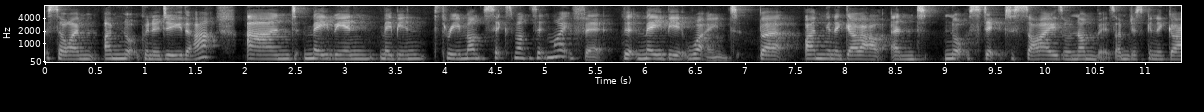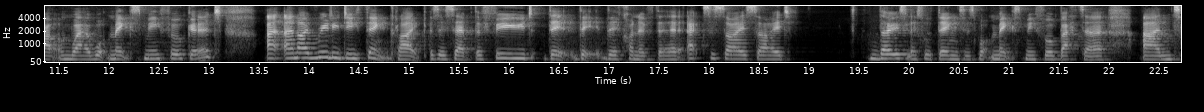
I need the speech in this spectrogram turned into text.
So I'm I'm not going to do that. And maybe in maybe in three months, six months, it might fit, but maybe it won't. But I'm going to go out and not stick to size or numbers. I'm just going to go out and wear what makes me feel good and I really do think, like as I said, the food, the the, the kind of the exercise side, those little things is what makes me feel better. And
